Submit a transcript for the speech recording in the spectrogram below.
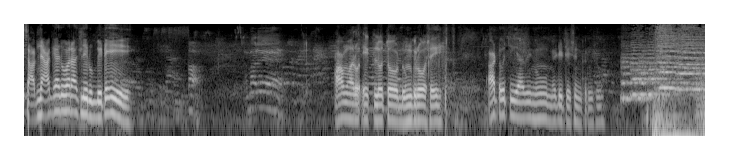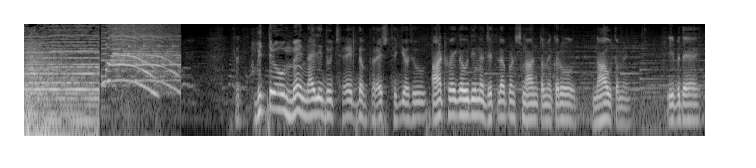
सामने आ गया तुम्हारा असली रूप बेटे આ મારો એકલો તો ડુંગરો છે આ ટોચી આવીને હું મેડિટેશન કરું છું મિત્રો મેં નાઈ લીધું છે એકદમ ફ્રેશ થઈ ગયો છું આઠ વાગ્યા સુધીના જેટલા પણ સ્નાન તમે કરો નાવ તમે એ બધા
